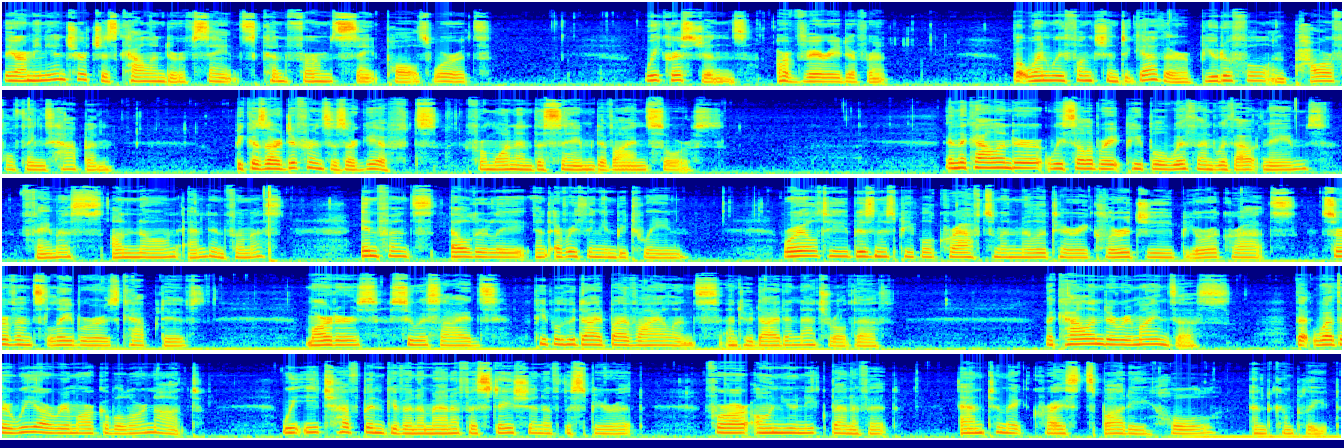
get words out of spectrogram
The Armenian Church's calendar of saints confirms St. Paul's words. We Christians are very different. But when we function together, beautiful and powerful things happen because our differences are gifts from one and the same divine source. In the calendar, we celebrate people with and without names, famous, unknown, and infamous, infants, elderly, and everything in between royalty, business people, craftsmen, military, clergy, bureaucrats, servants, laborers, captives, martyrs, suicides, people who died by violence and who died a natural death. The calendar reminds us that whether we are remarkable or not, we each have been given a manifestation of the Spirit for our own unique benefit and to make Christ's body whole and complete.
